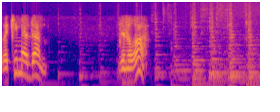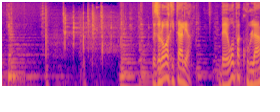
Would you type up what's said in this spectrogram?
ריקים מאדם. זה נורא. וזה לא רק איטליה. באירופה כולה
